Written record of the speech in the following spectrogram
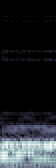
you.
